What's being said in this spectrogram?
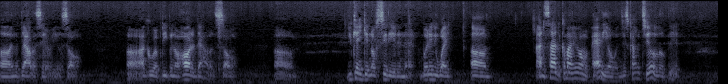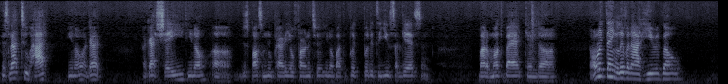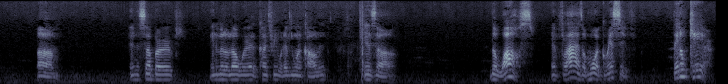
uh, in the Dallas area. So uh, I grew up deep in the heart of Dallas. So um, you can't get no cityer than that. But anyway, um, I decided to come out here on my patio and just kind of chill a little bit. It's not too hot, you know. I got I got shade, you know. Uh, just bought some new patio furniture, you know, about to put put it to use, I guess, and about a month back. And uh, the only thing living out here though, um, in the suburbs, in the middle of nowhere, the country, whatever you want to call it, is uh the wasps and flies are more aggressive. They don't care.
